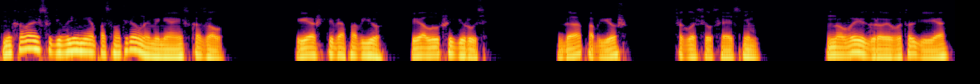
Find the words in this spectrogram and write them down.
Николай с удивлением посмотрел на меня и сказал. «Я ж тебя побью, я лучше дерусь». «Да, побьешь», — согласился я с ним. «Но выиграю в итоге я».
